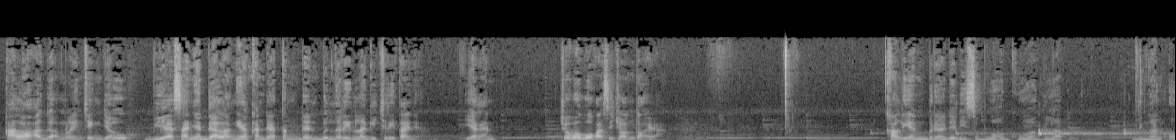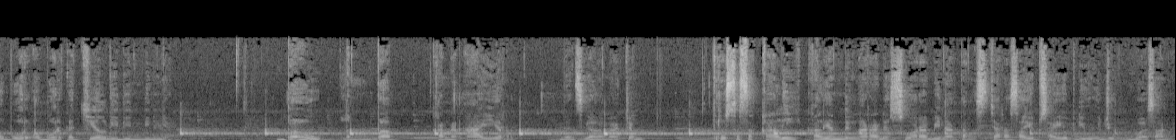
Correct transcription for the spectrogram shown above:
kalau agak melenceng jauh, biasanya dalangnya akan datang dan benerin lagi ceritanya. Ya kan? Coba gue kasih contoh ya. Kalian berada di sebuah gua gelap dengan obor-obor kecil di dindingnya. Bau lembab karena air dan segala macam. Terus sesekali kalian dengar ada suara binatang secara sayup-sayup di ujung gua sana.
